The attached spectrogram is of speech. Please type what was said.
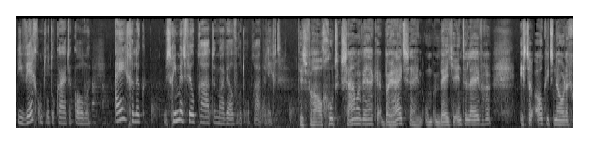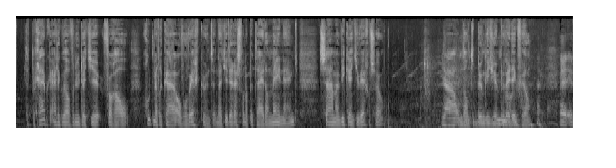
die weg om tot elkaar te komen eigenlijk misschien met veel praten... maar wel voor het oprapen ligt. Het is vooral goed samenwerken, bereid zijn om een beetje in te leveren. Is er ook iets nodig, dat begrijp ik eigenlijk wel van u... dat je vooral goed met elkaar overweg kunt... en dat je de rest van de partij dan meeneemt? Samen een weekendje weg of zo? Ja, om dan te bungee jumpen, weet ik veel. Uh, uh,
